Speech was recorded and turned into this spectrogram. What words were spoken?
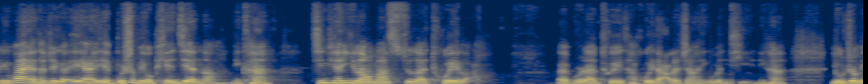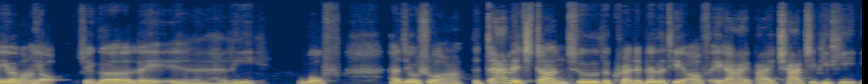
另外，它这个 AI 也不是没有偏见呢。你看，今天伊朗马斯就在推了，哎，不是在推，他回答了这样一个问题。你看，有这么一位网友，这个雷呃李 Wolf。他就说啊，the damage done to the credibility of AI by ChatGPT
